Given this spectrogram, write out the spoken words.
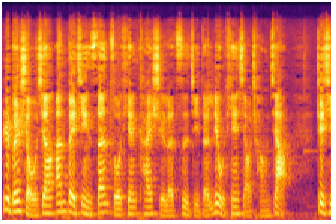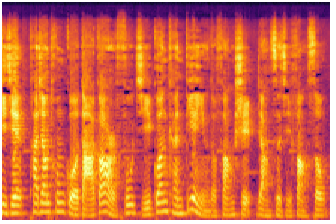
日本首相安倍晋三昨天开始了自己的六天小长假，这期间他将通过打高尔夫及观看电影的方式让自己放松。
